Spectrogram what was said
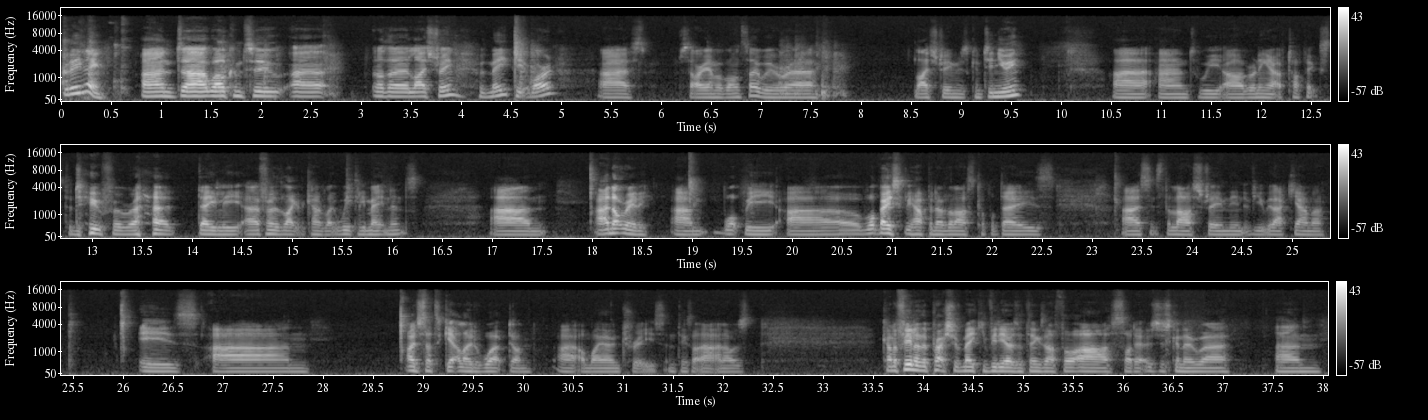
Good evening, and uh, welcome to uh, another live stream with me, Peter Warren. Uh, Saruyama Bonsai. We were uh, live stream is continuing, uh, and we are running out of topics to do for uh, daily, for like the kind of like weekly maintenance. Um, not really. Um, what we what basically happened over the last couple of days since the last stream, the interview with Akiyama, is um, I just had to get a load of work done uh, on my own trees and things like that, and I was kind of feeling the pressure of making videos and things. I thought, ah, sod it, I was just going to uh, um,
